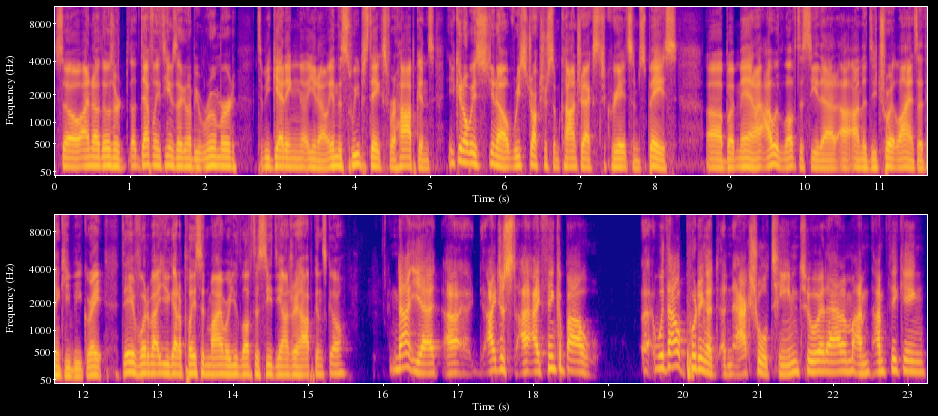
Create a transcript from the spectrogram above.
So I know those are definitely teams that are going to be rumored to be getting, uh, you know, in the sweepstakes for Hopkins. You can always, you know, restructure some contracts to create some space. Uh, but man, I, I, would love to see that uh, on the Detroit Lions. I think he'd be great. Dave, what about you? you got a place in mind where you'd love to see DeAndre Hopkins go? Not yet. Uh, I just I, I think about uh, without putting a, an actual team to it, Adam. I'm I'm thinking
